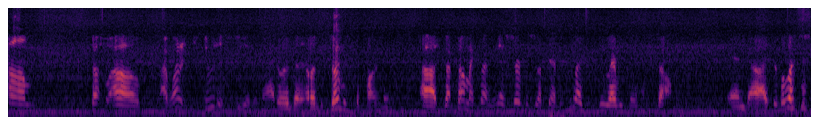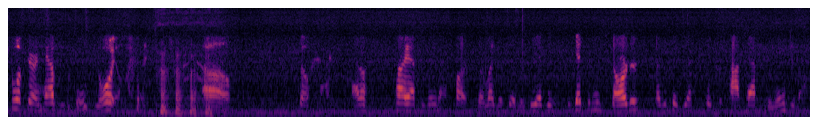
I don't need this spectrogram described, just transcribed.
Some wheels on. Um, so, uh, I wanted Stu to see it in that, or the or the service department, because I'm telling my son he has services up there, but he likes to do everything himself. And uh, I said, well, let's just go up there and have him change the oil. um, so I don't probably have to wait on parts, but like I said, you have to, to get the new starter, like I said, you have to take the top half of the engine off.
